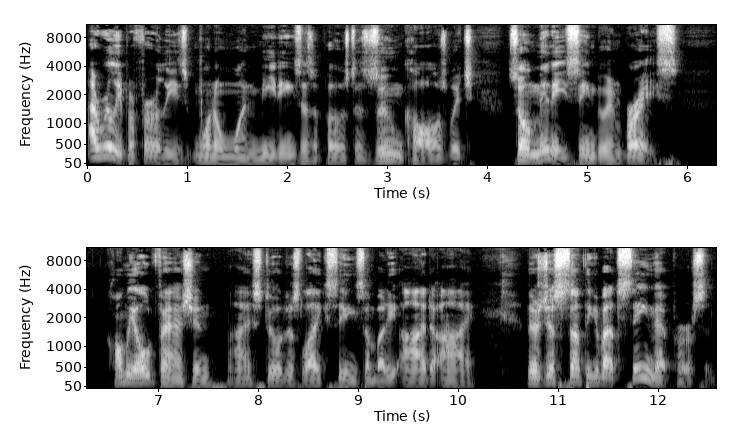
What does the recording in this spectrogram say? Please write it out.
I really prefer these one on one meetings as opposed to Zoom calls, which so many seem to embrace. Call me old fashioned, I still just like seeing somebody eye to eye. There's just something about seeing that person,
